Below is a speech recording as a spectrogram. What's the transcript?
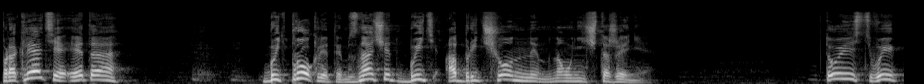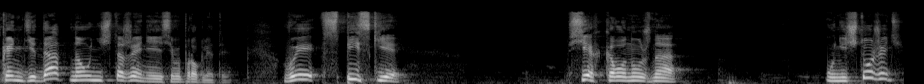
Проклятие – это быть проклятым, значит быть обреченным на уничтожение. То есть вы кандидат на уничтожение, если вы прокляты. Вы в списке всех, кого нужно уничтожить,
